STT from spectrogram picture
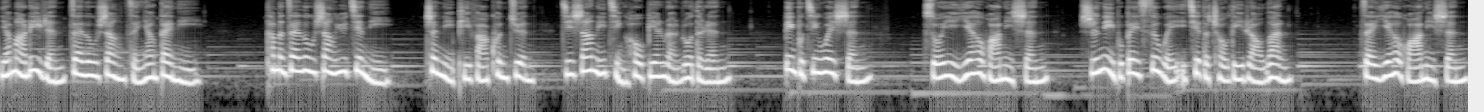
亚玛利人在路上怎样待你？他们在路上遇见你，趁你疲乏困倦，击杀你颈后边软弱的人，并不敬畏神。所以，耶和华你神使你不被四围一切的仇敌扰乱，在耶和华你神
